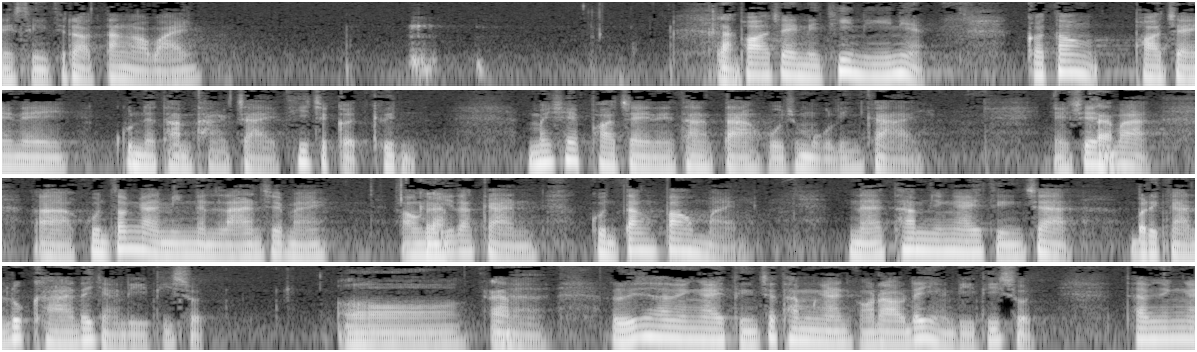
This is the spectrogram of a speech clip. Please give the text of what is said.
ในสิ่งที่เราตั้งเอาไว้ครับพอใจในที่นี้เนี่ยก็ต้องพอใจในคุณธรรมทางใจที่จะเกิดขึ้น ไม่ใช่พอใจในทางตาหูจมูกลิ้นกาย อย่างเช่นครับว่าอ่าคุณต้องการมีเงินล้านใช่ไหมเอาครับงี้ละกันคุณตั้งเป้าใหม่นะทำยังไงถึงจะบริการลูกค้าได้อย่างดีที่สุดอ๋อครับอ่าหรือจะทำยังไงถึงจะทำงานของเราได้อย่างดีที่สุดทำยังไง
